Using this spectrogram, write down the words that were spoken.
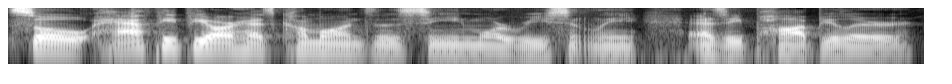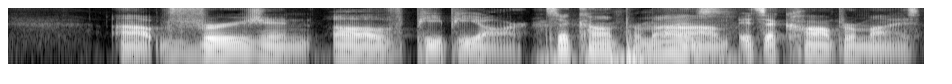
so half PPR has come onto the scene more recently as a popular uh, version of PPR. It's a compromise. Um, it's a compromise.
